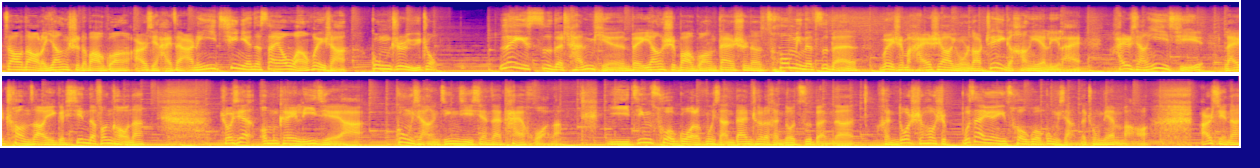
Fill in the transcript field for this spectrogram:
遭到了央视的曝光，而且还在二零一七年的三幺晚会上公之于众。类似的产品被央视曝光，但是呢，聪明的资本为什么还是要涌入到这个行业里来？还是想一起来创造一个新的风口呢？首先，我们可以理解啊，共享经济现在太火了。已经错过了共享单车的很多资本呢，很多时候是不再愿意错过共享的充电宝，而且呢，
